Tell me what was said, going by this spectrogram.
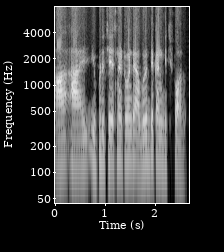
ఆ- ఇప్పుడు చేసినటువంటి అభివృద్ధి కనిపించిపోవాలి.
